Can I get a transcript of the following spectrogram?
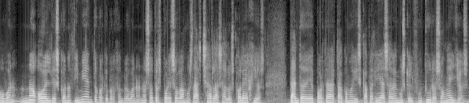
o bueno, no, o el desconocimiento, porque por ejemplo, bueno, nosotros por eso vamos a dar charlas a los colegios, tanto de deporte adaptado como de discapacidad, sabemos que el futuro son ellos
